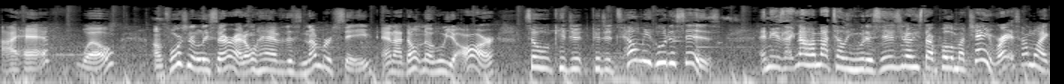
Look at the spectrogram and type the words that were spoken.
I have. Well, unfortunately, sir, I don't have this number saved and I don't know who you are. So could you could you tell me who this is? And he's like, no, I'm not telling you who this is. You know, he started pulling my chain, right? So I'm like,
